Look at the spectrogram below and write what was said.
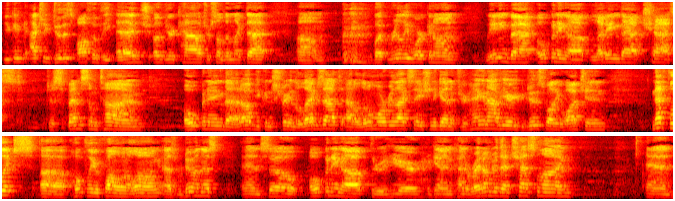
You can actually do this off of the edge of your couch or something like that. Um, but really working on leaning back, opening up, letting that chest just spend some time opening that up. You can straighten the legs out to add a little more relaxation. Again, if you're hanging out here, you can do this while you're watching Netflix. Uh, hopefully, you're following along as we're doing this. And so, opening up through here, again, kind of right under that chest line, and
